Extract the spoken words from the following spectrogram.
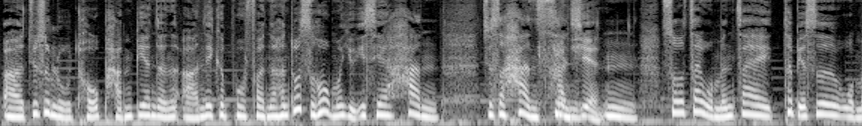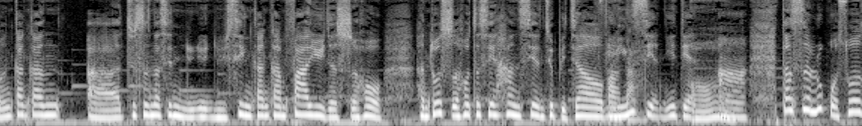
呃，就是乳头旁边的呃那个部分呢，很多时候我们有一些汗，就是汗腺，汗腺，嗯，说在我们在特别是我们刚刚。呃，就是那些女女性刚刚发育的时候，很多时候这些汗腺就比较明显一点啊。但是如果说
